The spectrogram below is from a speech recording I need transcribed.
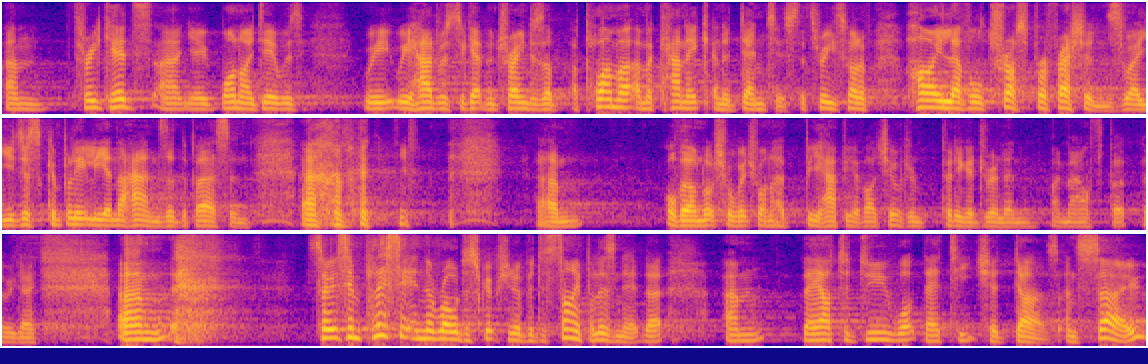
um, three kids. Uh, you know, one idea was we, we had was to get them trained as a, a, plumber, a mechanic, and a dentist. The three sort of high level trust professions where you're just completely in the hands of the person. Um, um, although I'm not sure which one I'd be happy of our children putting a drill in my mouth, but there we go. Um, so it's implicit in the role description of a disciple, isn't it? That um, they are to do what their teacher does. And so,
